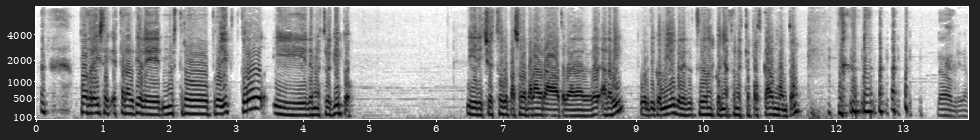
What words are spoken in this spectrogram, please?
Podréis estar al día de nuestro proyecto y de nuestro equipo. Y dicho esto, le paso la palabra a David, pobretico mío, que le estoy dando el coñazo en este podcast un montón. No, hombre, no.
